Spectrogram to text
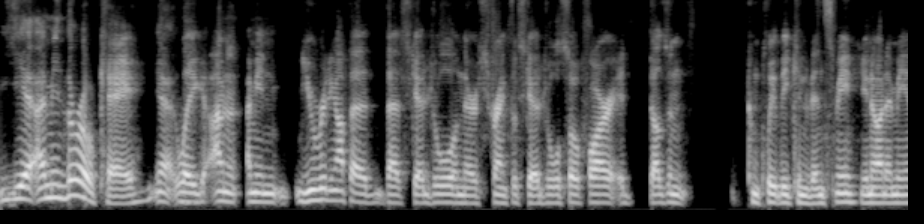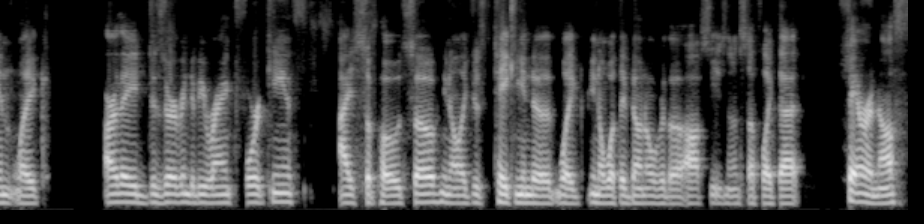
Yeah, I mean they're okay. Yeah, like I'm. I mean, you reading off that that schedule and their strength of schedule so far, it doesn't completely convince me. You know what I mean? Like, are they deserving to be ranked 14th? I suppose so. You know, like just taking into like, you know, what they've done over the offseason and stuff like that. Fair enough.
